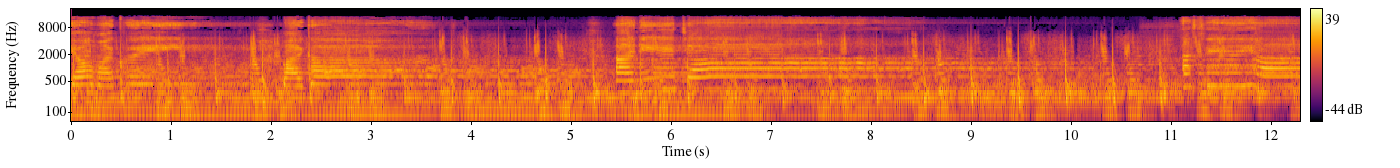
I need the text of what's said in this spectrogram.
You're my queen, my girl. I need time. I feel you.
